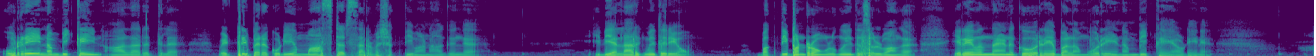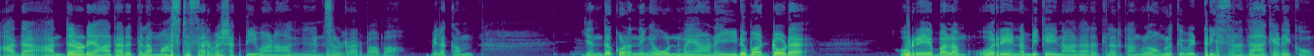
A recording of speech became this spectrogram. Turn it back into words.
ஒரே நம்பிக்கையின் ஆதாரத்தில் வெற்றி பெறக்கூடிய மாஸ்டர் சர்வசக்திவான் ஆகுங்க. இது எல்லாருக்குமே தெரியும். பக்தி பண்ணுறவங்களுக்கும் இதை சொல்லுவாங்க இறைவன் தான் எனக்கு ஒரே பலம் ஒரே நம்பிக்கை அப்படின்னு. அதை அதனுடைய ஆதாரத்தில் மாஸ்டர் சர்வ சக்திவான ஆகுங்கன்னு சொல்கிறார் பாபா. விளக்கம். எந்த குழந்தைங்க உண்மையான ஈடுபாட்டோட ஒரே பலம் ஒரே நம்பிக்கையின் ஆதாரத்தில் இருக்காங்களோ அவங்களுக்கு வெற்றி சதா கிடைக்கும்.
